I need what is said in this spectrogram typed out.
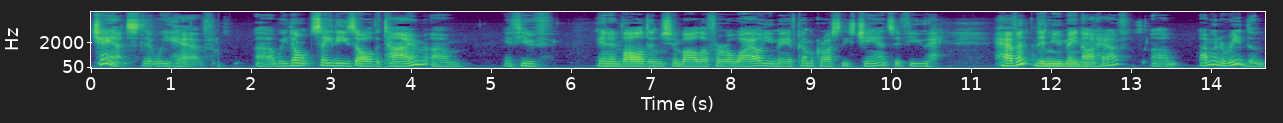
chants that we have. Uh, we don't say these all the time. Um, if you've been involved in Shambhala for a while, you may have come across these chants. If you haven't, then you may not have. Um, I'm going to read them.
